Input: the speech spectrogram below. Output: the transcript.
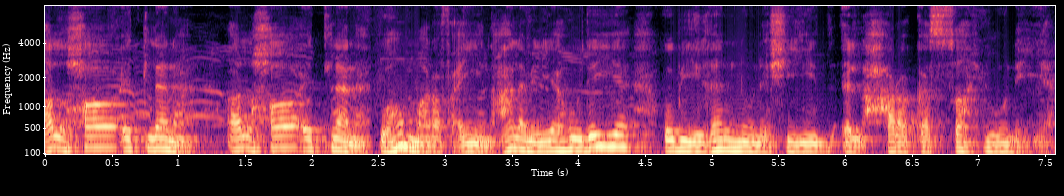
الحائط لنا الحائط لنا. وهم رافعين علم اليهودية وبيغنوا نشيد الحركة الصهيونية.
